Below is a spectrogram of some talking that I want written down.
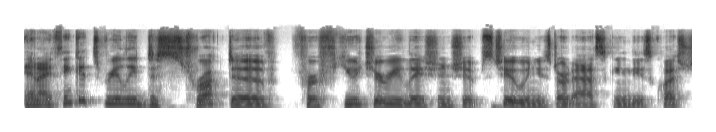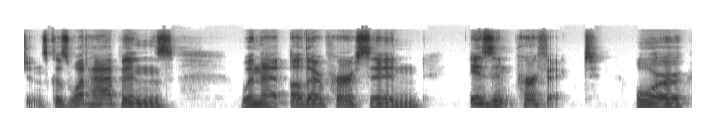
and i think it's really destructive for future relationships too when you start asking these questions because what happens when that other person isn't perfect or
